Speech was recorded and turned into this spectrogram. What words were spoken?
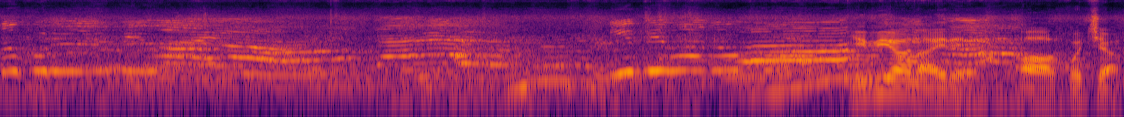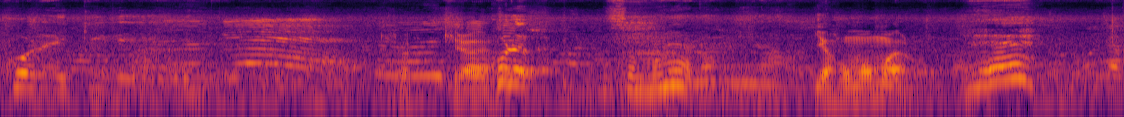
どこの指輪や。指輪どこ。指輪ないでああこっちやこれ綺麗これそのものやろみんないやほんまもんやろえ？ー、あ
